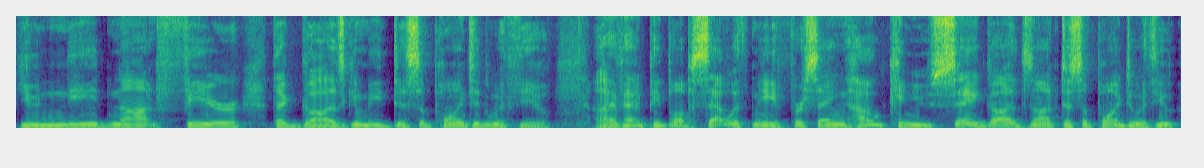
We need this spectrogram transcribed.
You need not fear that God's going to be disappointed with you. I've had people upset with me for saying, How can you say God's not disappointed with you?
